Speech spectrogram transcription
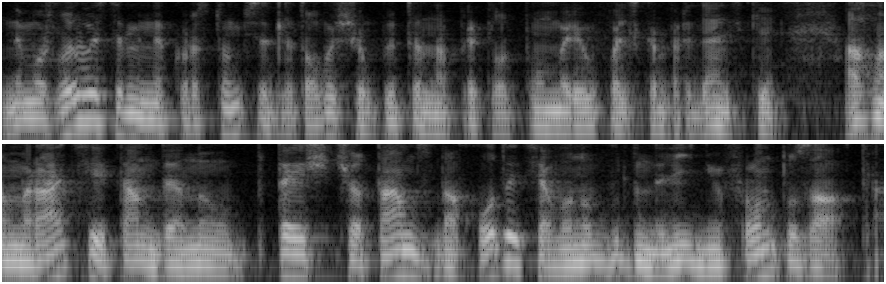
неможливостями не користуємося для того, щоб бити, наприклад, по Маріупольсько-Бердянській агломерації, там, де ну те, що там знаходиться, воно буде на лінії фронту завтра,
